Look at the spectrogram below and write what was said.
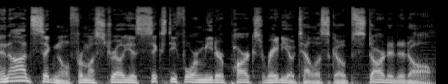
An odd signal from Australia's 64-meter Parkes radio telescope started it all.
